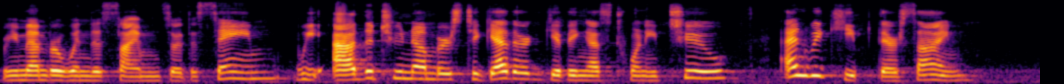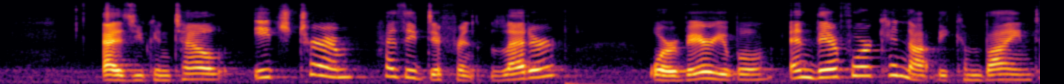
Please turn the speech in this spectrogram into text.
Remember, when the signs are the same, we add the two numbers together, giving us 22, and we keep their sign. As you can tell, each term has a different letter or variable and therefore cannot be combined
